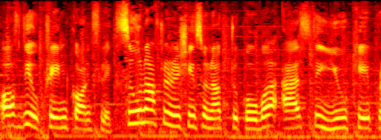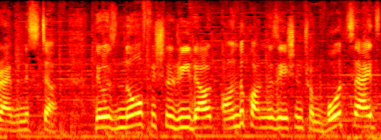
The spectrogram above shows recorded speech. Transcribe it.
of the Ukraine conflict. Soon after Rishi Sunak took over as the UK Prime Minister. There was no official readout on the conversation from both sides,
